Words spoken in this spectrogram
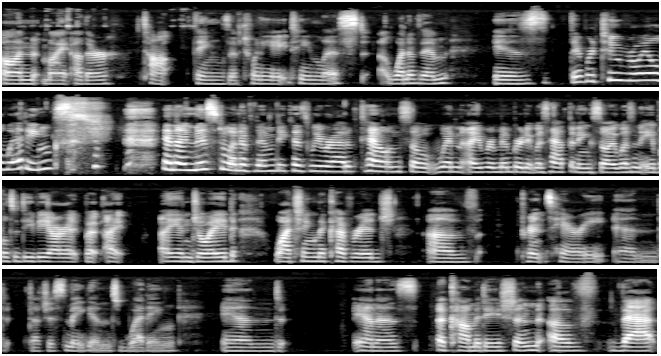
on my other top things of 2018 list. One of them is there were two royal weddings, and I missed one of them because we were out of town. So when I remembered it was happening, so I wasn't able to DVR it, but I I enjoyed watching the coverage of Prince Harry and Duchess Meghan's wedding and Anna's accommodation of that.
